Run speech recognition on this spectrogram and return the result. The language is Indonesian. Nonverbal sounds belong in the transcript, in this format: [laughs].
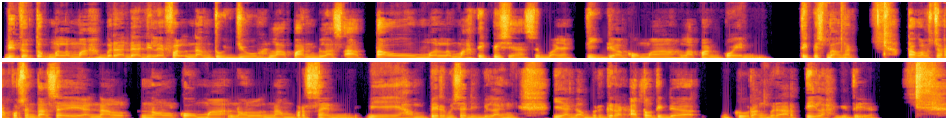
ditutup melemah berada di level 6718 atau melemah tipis ya sebanyak 3,8 poin. Tipis banget. Atau kalau secara persentase ya 0,06 persen. Ini hampir bisa dibilang ya nggak bergerak atau tidak kurang berarti lah gitu ya.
